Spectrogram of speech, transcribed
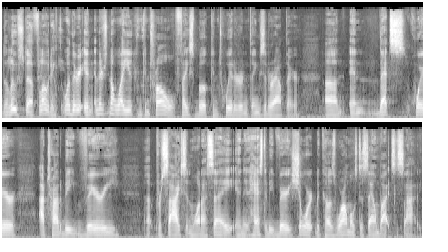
the loose stuff floating. Well, there and, and, there's no way you can control Facebook and Twitter and things that are out there. Um, and that's where I try to be very uh, precise in what I say, and it has to be very short because we're almost a soundbite society.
